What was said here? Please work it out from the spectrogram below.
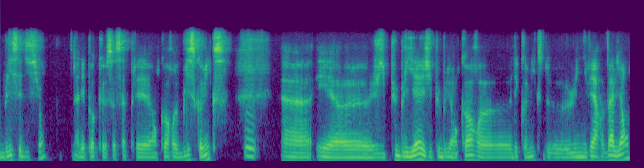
Bliss Édition. À l'époque, ça s'appelait encore Bliss Comics. Mm. et j'y publiais, j'y publie encore des comics de l'univers Valiant,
